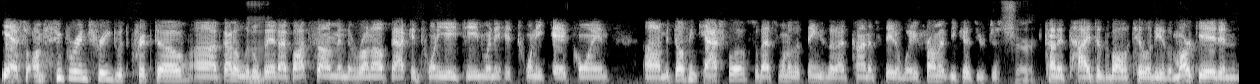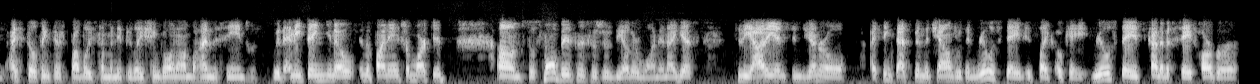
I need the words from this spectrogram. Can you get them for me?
Yeah, so I'm super intrigued with crypto. Uh, I've got a little mm. bit. I bought some in the run up back in 2018 when it hit 20k a coin. Um, it doesn't cash flow, so that's one of the things that I've kind of stayed away from it because you're just sure. kind of tied to the volatility of the market. And I still think there's probably some manipulation going on behind the scenes with, with anything, you know, in the financial markets. Um, so small businesses are the other one. And I guess to the audience in general, I think that's been the challenge within real estate. It's like, okay, real estate is kind of a safe harbor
